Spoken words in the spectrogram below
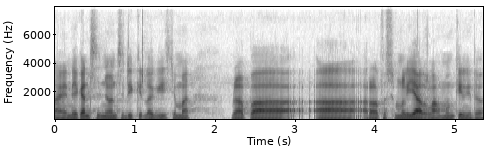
nah ini kan senyuman sedikit lagi cuma berapa uh, ratus miliar lah mungkin gitu.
